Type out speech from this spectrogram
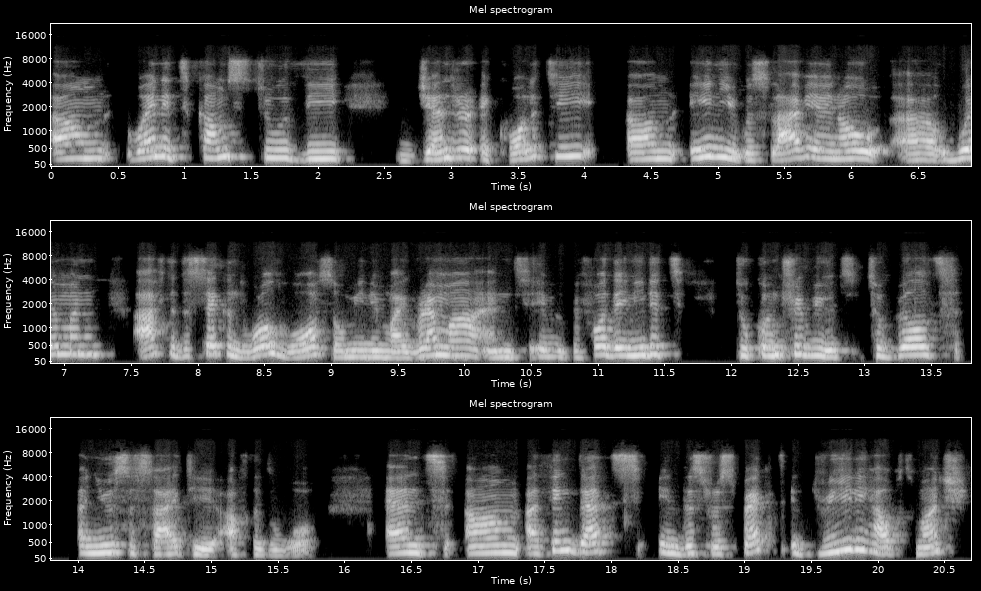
um, when it comes to the gender equality um, in Yugoslavia, you know, uh, women after the Second World War, so meaning my grandma and even before they needed to contribute to build a new society after the war. And um, I think that in this respect, it really helped much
